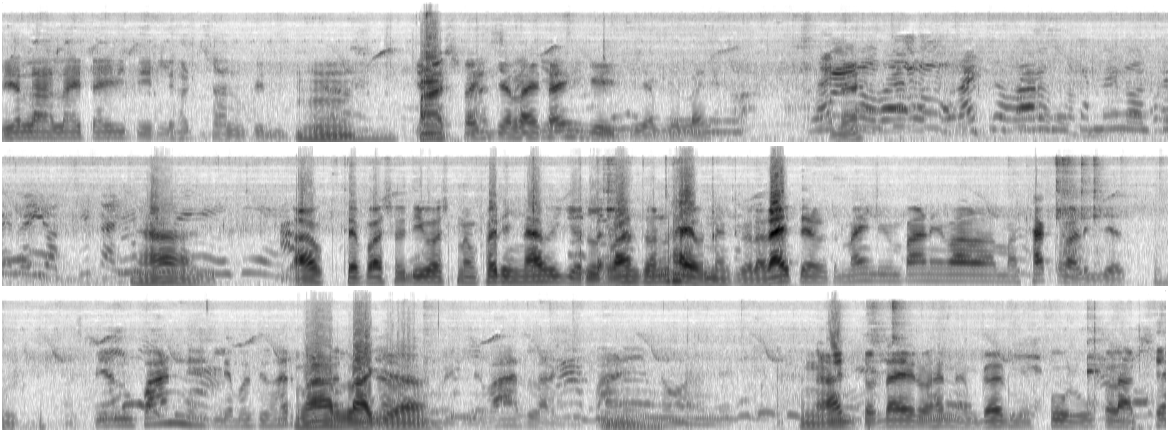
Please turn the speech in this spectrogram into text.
વેલા લાઈટ આવી હતી એટલે હટ ચાલુ કરી દીધી. પાંચ વાગ્યા લાઈટ આવી ગઈ હતી આપણે લાઈટ હા. આ વખતે પાછો દિવસનો ફરીને આવી ગયો એટલે વાંધો ના આવ્યો ને પેલા રાતે તો માંડીમાં પાણી વાળવામાં થાકવાળી ગયા પેલું પાણી ને એટલે બધું વાર લાગે, એટલે વાર લાગે. પાણી ન આવે. આજ તો ડાયરો હે ને ગરમી ફૂલ ઉકળાટ છે.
